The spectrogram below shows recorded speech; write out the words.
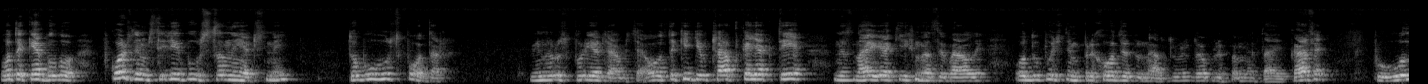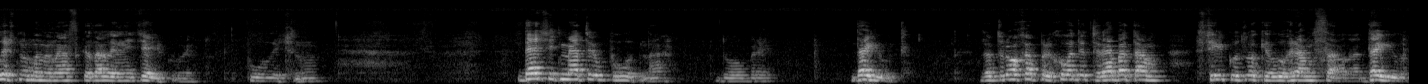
Отаке було. В кожному селі був станичний, то був господар. Він розпоряджався. А от такі дівчатка, як ти, не знаю, як їх називали. От, допустимо, приходить до нас, дуже добре пам'ятаю. Каже, по вуличному на нас сказали недількове, по вуличному. 10 метрів полотна. Добре. Дають. За трохи приходить, треба там стільки-то кілограм сала. Дають.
